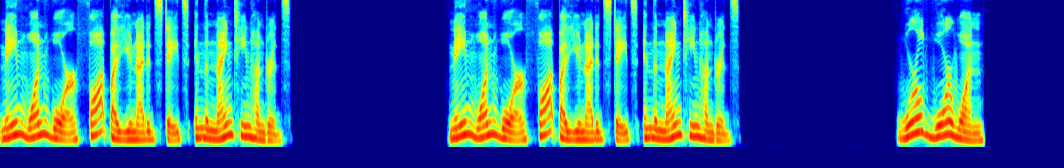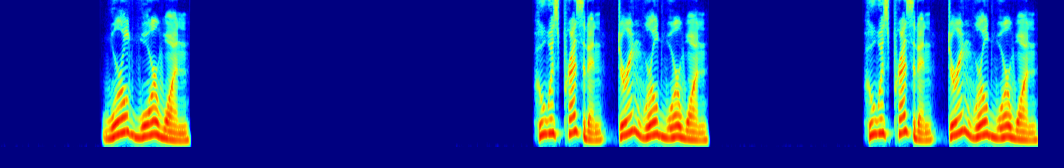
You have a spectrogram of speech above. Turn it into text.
Name one war fought by the United States in the 1900s. Name one war fought by the United States in the 1900s. World War I. World War I. Who was president during World War I? Who was president during World War I?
